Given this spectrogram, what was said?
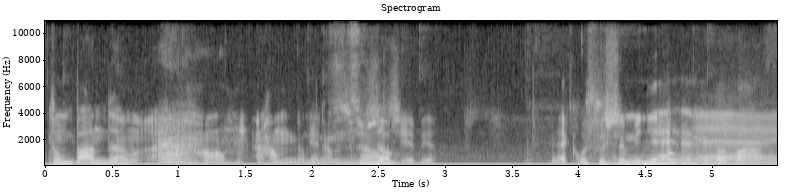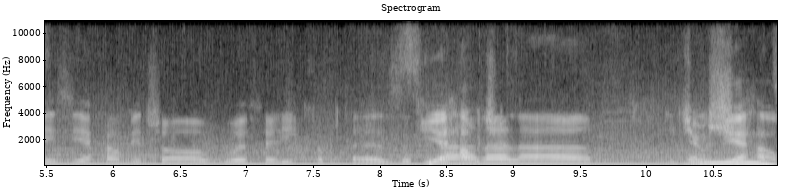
tą bandę. Jak usłyszę ciebie. Jak usłyszy mnie, chyba was. Ej, zjechał mnie czołg w helikopterze. Zjechał cię? La, la, Cię Mm. już jechał.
